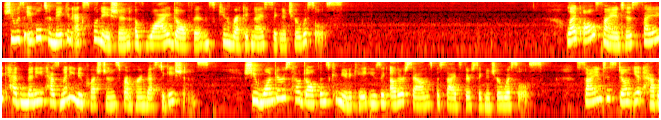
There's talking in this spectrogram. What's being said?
She was able to make an explanation of why dolphins can recognize signature whistles. Like all scientists, Sayigh had many, has many new questions from her investigations. She wonders how dolphins communicate using other sounds besides their signature whistles. Scientists don't yet have a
